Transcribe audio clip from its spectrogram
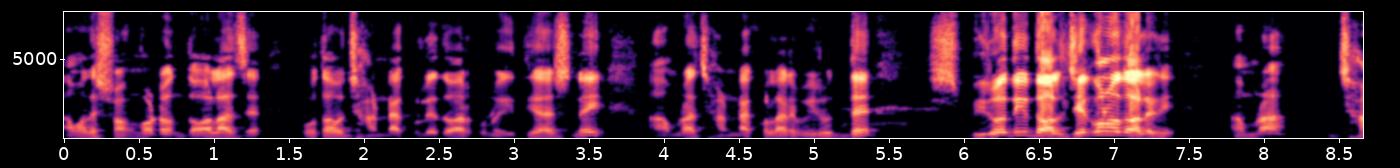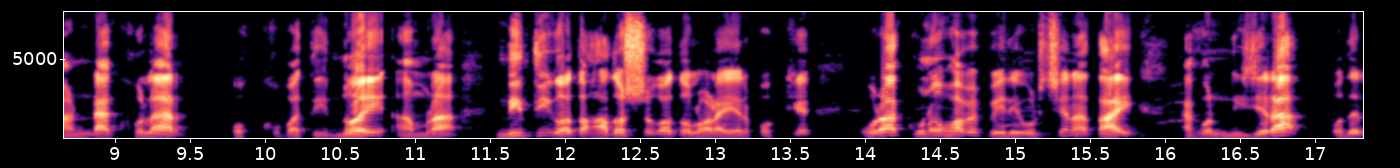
আমাদের সংগঠন দল আছে, কোথাও ঝান্ডা খুলে দেওয়ার কোনো ইতিহাস নেই। আমরা ঝান্ডা খোলার বিরুদ্ধে বিরোধী দল যে কোনো দলেরই, আমরা ঝান্ডা খোলার পক্ষপাতী নই। আমরা নীতিগত, আদর্শগত লড়াইয়ের পক্ষে, ওরা কোনোভাবে পেরে উঠছে না। তাই এখন নিজেরা ওদের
